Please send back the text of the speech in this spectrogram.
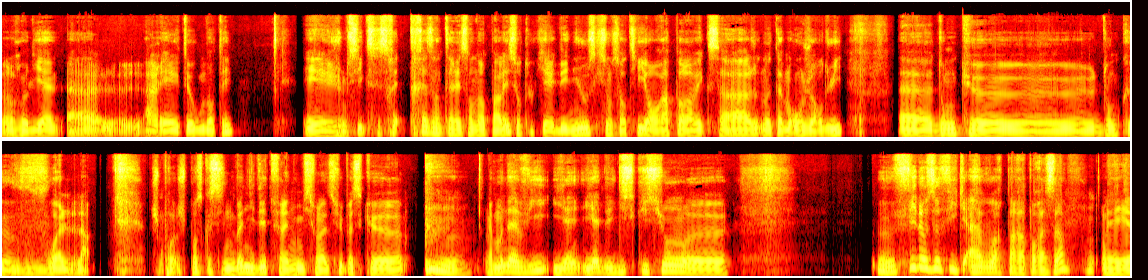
relié à, la réalité augmentée. Et je me suis dit que ce serait très intéressant d'en parler, surtout qu'il y a eu des news qui sont sorties en rapport avec ça, notamment aujourd'hui. donc, donc voilà. Je, pense que c'est une bonne idée de faire une émission là-dessus parce que, à mon avis, il y a des discussions philosophiques à avoir par rapport à ça. Et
